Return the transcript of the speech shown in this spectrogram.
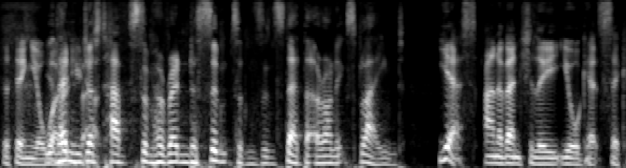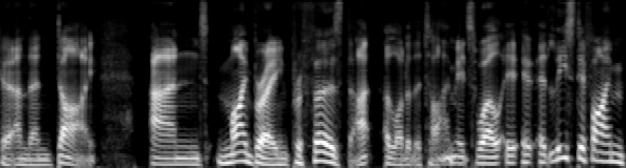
the thing you're worried then you about. just have some horrendous symptoms instead that are unexplained. Yes, and eventually you'll get sicker and then die. And my brain prefers that a lot of the time. It's, well, i i at least if I'm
